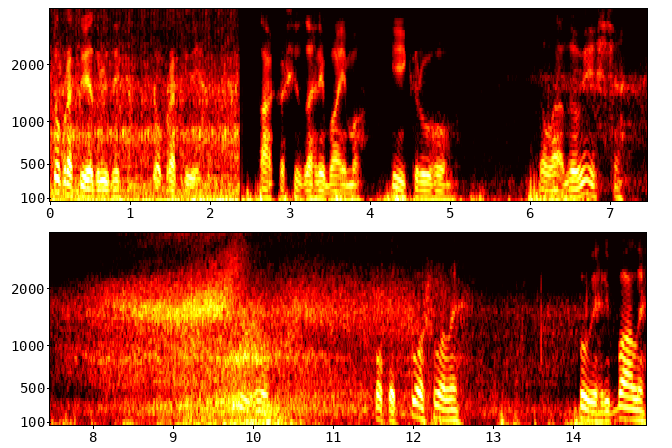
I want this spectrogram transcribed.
хто працює, друзі, хто працює. Також і загрібаємо і кругом кладовище. Кругом попідкошували, повигрібали.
